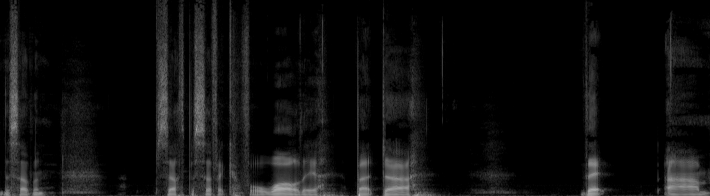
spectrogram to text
the southern South Pacific for a while there. But uh, that um,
